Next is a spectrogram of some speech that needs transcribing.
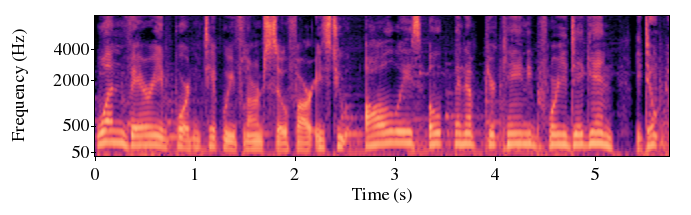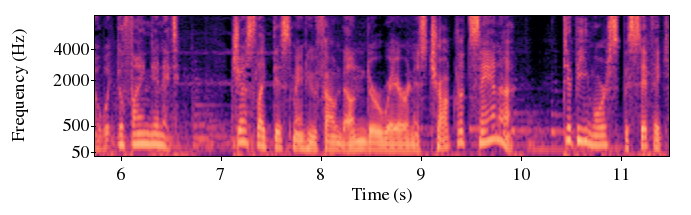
One very important tip we've learned so far is to always open up your candy before you dig in. You don't know what you'll find in it. Just like this man who found underwear in his chocolate Santa. To be more specific,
